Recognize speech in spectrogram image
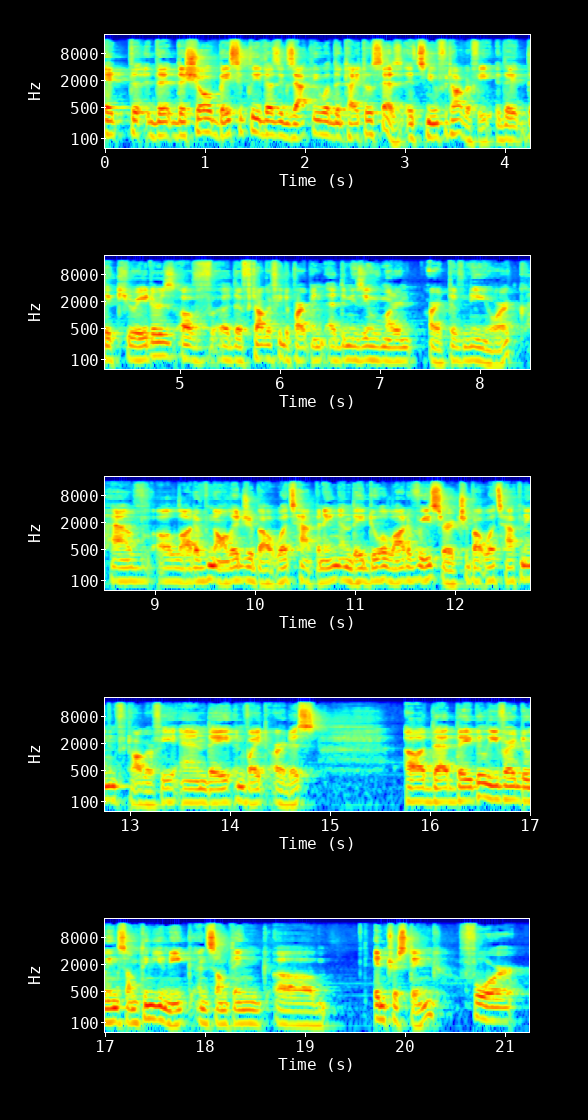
it the, the, the, show basically does exactly what the title says. It's new photography. The, the curators of uh, the photography department at the museum of modern art of new york have a lot of knowledge about what's happening and they do a lot of research about what's happening in photography and they invite artists uh, that they believe are doing something unique and something uh, interesting for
